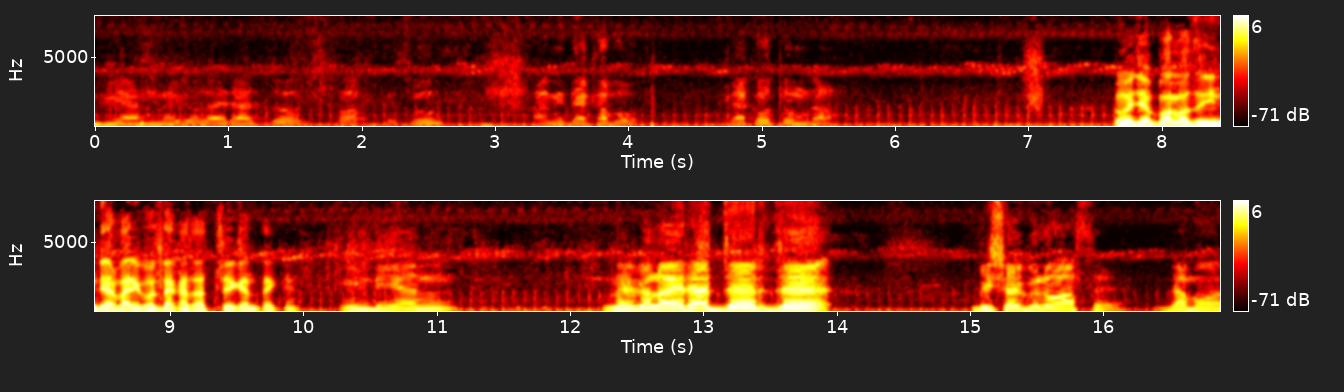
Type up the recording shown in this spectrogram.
ইন্ডিয়ান মেঘালয় রাজ্য সব কিছু আমি দেখাবো। দেখো তোমরা। ওই যে বলো যে ইন্ডিয়ার বাড়ি ঘর দেখা যাচ্ছে এখান থেকে। ইন্ডিয়ান মেঘালয় রাজ্যের যে বিষয়গুলো আছে যেমন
